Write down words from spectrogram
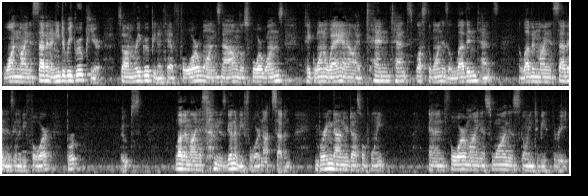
1 minus 7, I need to regroup here. So I'm regrouping. I have four ones now, and those four ones Take 1 away, and now I have 10 tenths plus the 1 is 11 tenths. 11 minus 7 is going to be 4. Oops. 11 minus 7 is going to be 4, not 7. Bring down your decimal point, and 4 minus 1 is going to be 3.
